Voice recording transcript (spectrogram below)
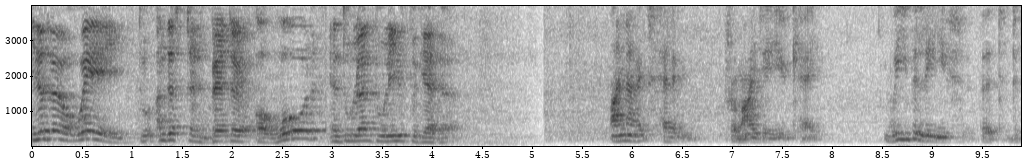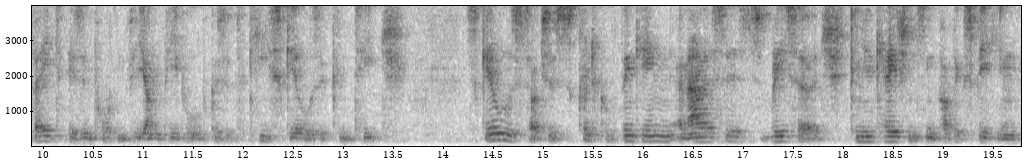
in another way to understand better our world and to learn to live together. I'm Alex Helling from ID UK. We believe that debate is important for young people because of the key skills it can teach. Skills such as critical thinking, analysis, research, communications and public speaking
